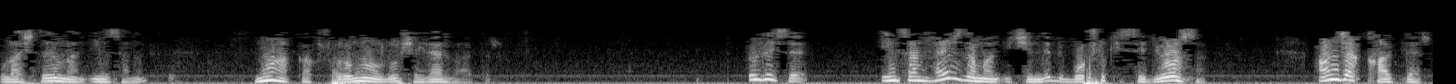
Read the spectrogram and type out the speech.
ulaştığınla insanın muhakkak sorumlu olduğu şeyler vardır. Öyleyse insan her zaman içinde bir boşluk hissediyorsa ancak kalpler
